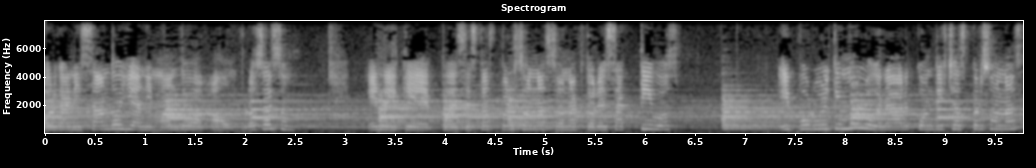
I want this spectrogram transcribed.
organizando y animando a un proceso en el que pues estas personas son actores activos y por último lograr con dichas personas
